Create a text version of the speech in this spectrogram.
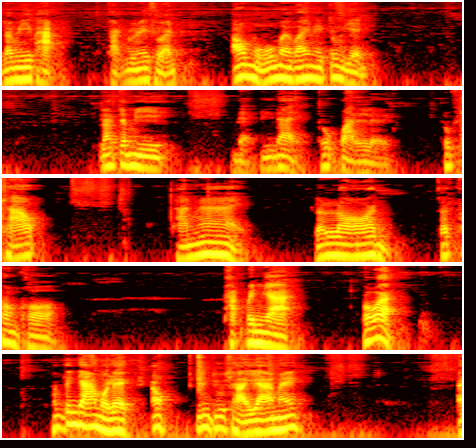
แล้วมีผัก ผักอยู่ในสวน เอาหมูมาไว้ในตู้เย็น เราจะมีแบบนี้ได้ทุกวันเลย ทุกเช้า ทานง่าย ร้อนๆ ซดคล่องคอ ผักเป็นยา เพราะว่ามันเป็นยาหมดเลย เอา้ายิงจูฉายยาไหม ไอ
